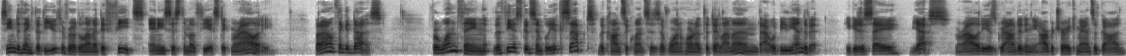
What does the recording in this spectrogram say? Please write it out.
seem to think that the Euthyphro dilemma defeats any system of theistic morality but I don't think it does. For one thing, the theist could simply accept the consequences of one horn of the dilemma, and that would be the end of it. He could just say, yes, morality is grounded in the arbitrary commands of God,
